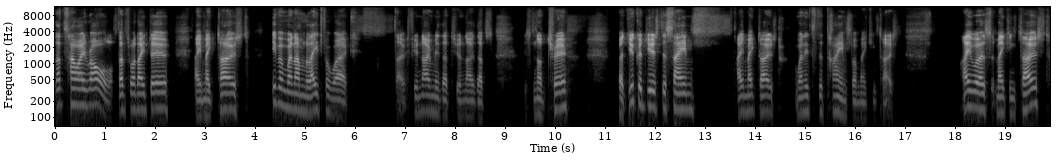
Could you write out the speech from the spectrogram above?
that's how I roll. That's what I do. I make toast, even when I'm late for work. So if you know me, that you know that's it's not true, but you could use the same, I make toast when it's the time for making toast. I was making toast,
